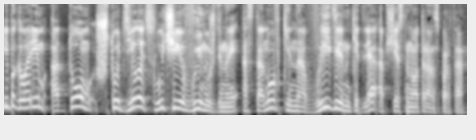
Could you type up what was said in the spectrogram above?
И поговорим о том, что делать в случае вынужденной остановки на выделенке для общественного транспорта.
